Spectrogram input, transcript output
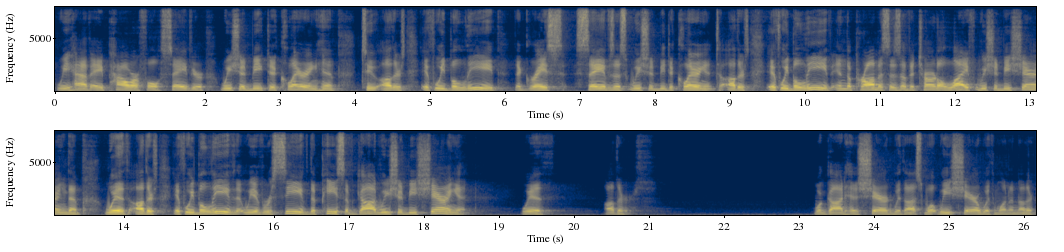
we have a powerful Savior, we should be declaring Him to others. If we believe that grace saves us, we should be declaring it to others. If we believe in the promises of eternal life, we should be sharing them with others. If we believe that we have received the peace of God, we should be sharing it with others. What God has shared with us, what we share with one another,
